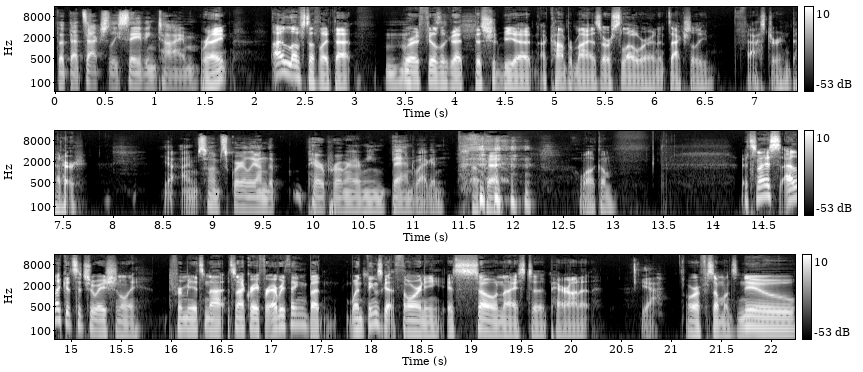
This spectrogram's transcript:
that that's actually saving time. right? I love stuff like that, mm-hmm. where it feels like that this should be a, a compromise or slower, and it's actually faster and better. Yeah, I'm so I'm squarely on the pair programming bandwagon. Okay, welcome. It's nice. I like it situationally. For me, it's not it's not great for everything, but when things get thorny, it's so nice to pair on it. Yeah, Or if someone's new,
